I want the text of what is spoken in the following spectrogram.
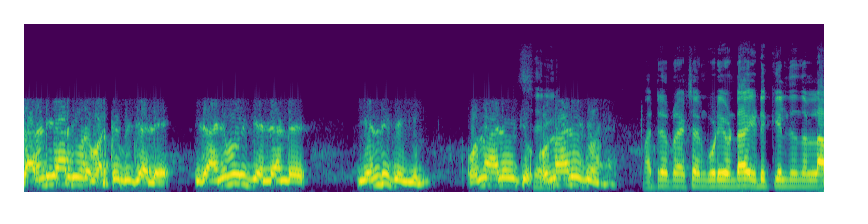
കറണ്ട് ചാർജ് കൂടെ വർദ്ധിപ്പിച്ചാലേ ഇത് അനുഭവിച്ചല്ലാണ്ട് എന്ത് ചെയ്യും? ഒന്ന് ആലോചിച്ചു ഒന്ന് ആലോചിച്ചു. മറ്റൊരു പ്രേക്ഷകൻ കൂടിയുണ്ട്. ഇടുക്കിയിൽ നിന്നുള്ള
